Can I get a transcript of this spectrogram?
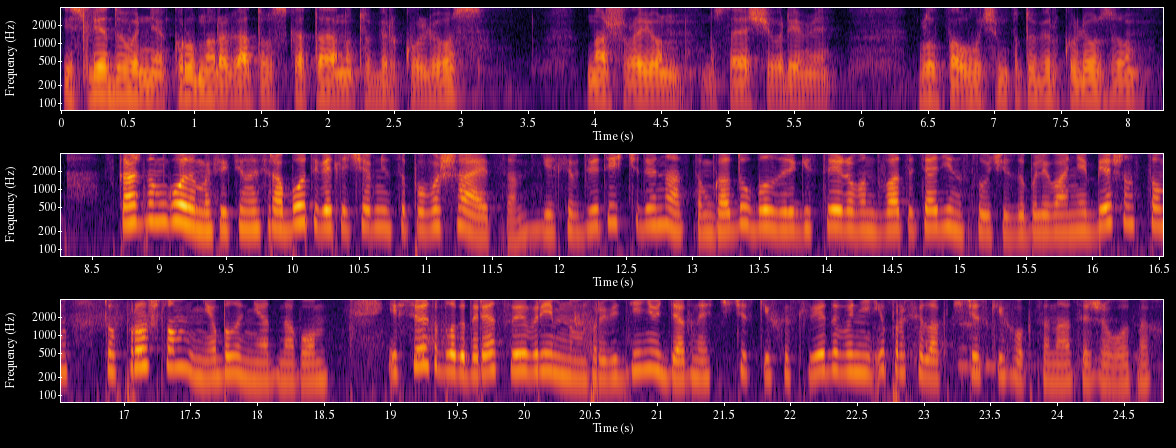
исследование крупнорогатого скота на туберкулез. Наш район в настоящее время благополучен по туберкулезу. С каждым годом эффективность работы ветлечебницы повышается. Если в 2012 году был зарегистрирован 21 случай заболевания бешенством, то в прошлом не было ни одного. И все это благодаря своевременному проведению диагностических исследований и профилактических вакцинаций животных.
